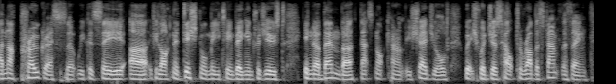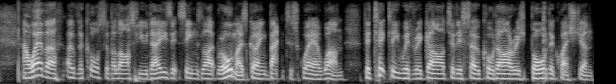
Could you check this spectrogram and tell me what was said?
enough progress that we could see, uh, if you like, an additional meeting being introduced in November. That's not currently scheduled, which would just help to rubber stamp the thing. However, over the course of the last few days, it seems like we're almost going back to square one, particularly with regard to this so called Irish border question.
